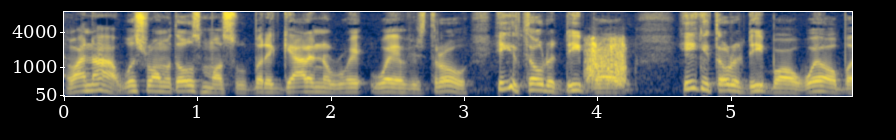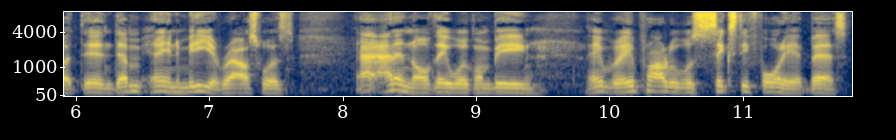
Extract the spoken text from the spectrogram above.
Why not? What's wrong with those muscles? But it got in the way, of his throw. He can throw the deep ball. He can throw the deep ball well, but then them intermediate routes was. I, I didn't know if they were going to be. They, they probably was 60-40 at best.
